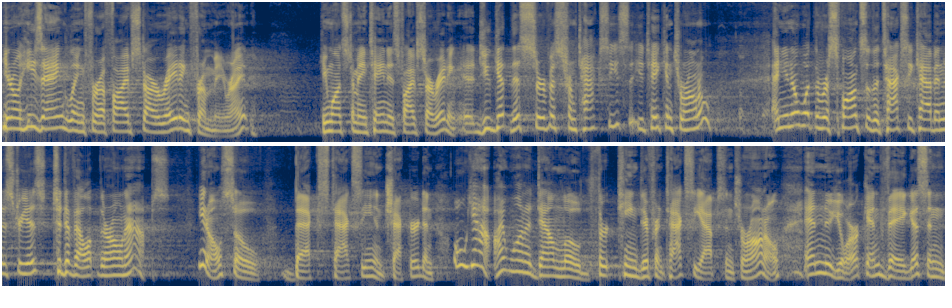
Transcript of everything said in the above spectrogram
You know, he's angling for a five star rating from me, right? He wants to maintain his five star rating. Uh, do you get this service from taxis that you take in Toronto? And you know what the response of the taxi cab industry is? To develop their own apps. You know, so Beck's Taxi and Checkered, and oh yeah, I want to download 13 different taxi apps in Toronto and New York and Vegas and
